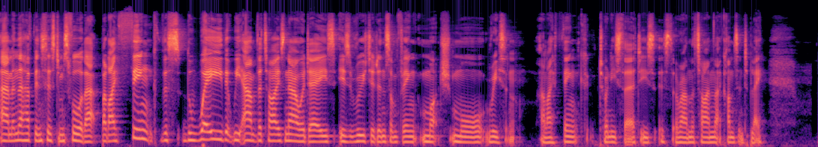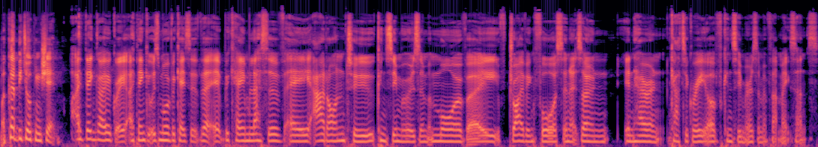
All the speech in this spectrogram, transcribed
um, and there have been systems for that. But I think this the way that we advertise nowadays is rooted in something much more recent, and I think 20s, 30s is around the time that comes into play. I could be talking shit. I think I agree. I think it was more of a case of that it became less of a add-on to consumerism and more of a driving force in its own inherent category of consumerism, if that makes sense.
